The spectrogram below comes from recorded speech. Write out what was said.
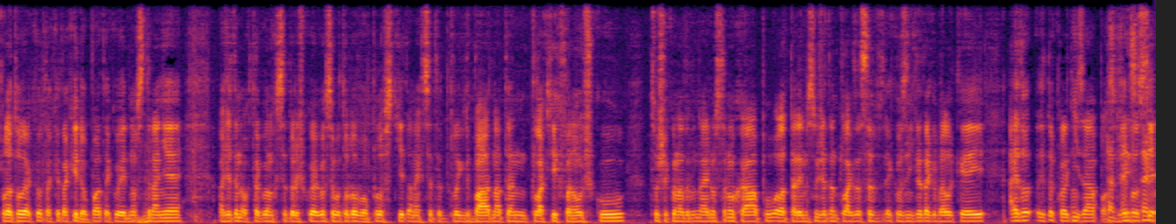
podle toho jako taky, taky dopad, jako jednostranně, a že ten Octagon chce trošku jako se o tohle oprostit a nechce tolik dbát na ten tlak těch fanoušků, což jako na, na jednu stranu chápu, ale tady myslím, že ten tlak zase jako vznikne tak velký a je to, je to kvalitní zápas. tady prostě,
